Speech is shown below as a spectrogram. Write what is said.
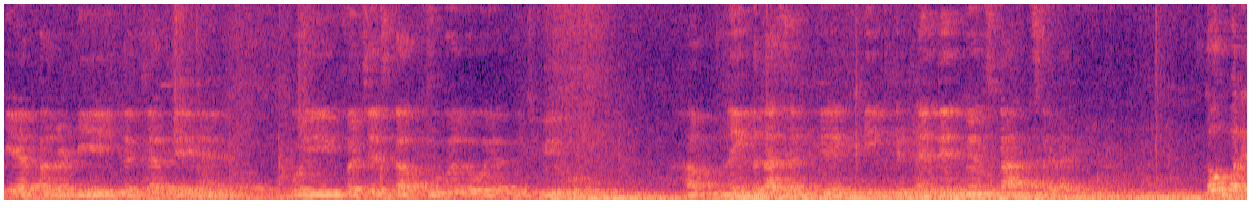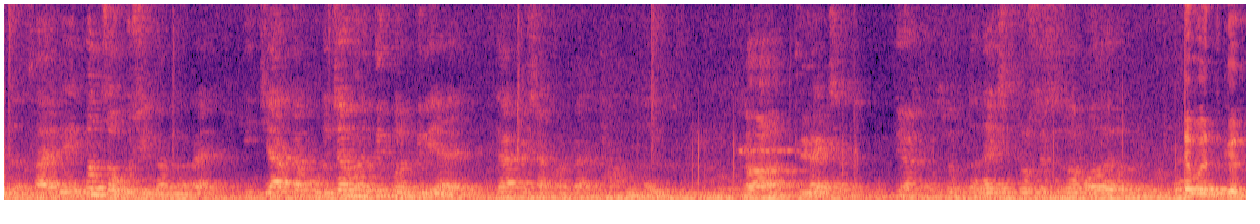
टी एफ़ आर डी तक जाते हैं कोई परचेज का अप्रूवल हो या कुछ भी हो हम नहीं बता सकते कि कितने दिन में उसका आंसर आएगा। तोपर्यंत साहेब हे पण चौकशी करणार आहे की ज्या आता पुढच्या भरती प्रक्रिया आहेत त्या कशा प्रकारे थांबवता येईल बंद कर.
